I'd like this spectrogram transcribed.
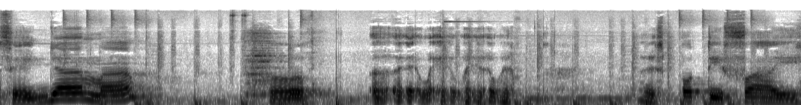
Se llama. Spotify.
